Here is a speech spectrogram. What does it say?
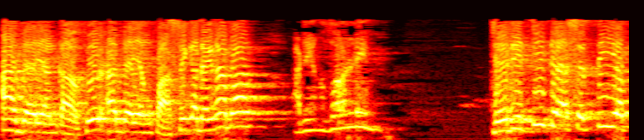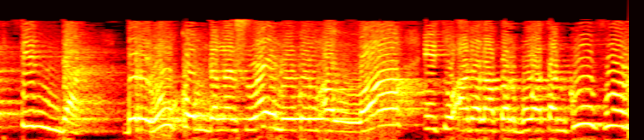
Ada yang kafir, ada yang fasik, ada yang apa? Ada yang zalim. Jadi tidak setiap tindak berhukum dengan selain hukum Allah itu adalah perbuatan kufur.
